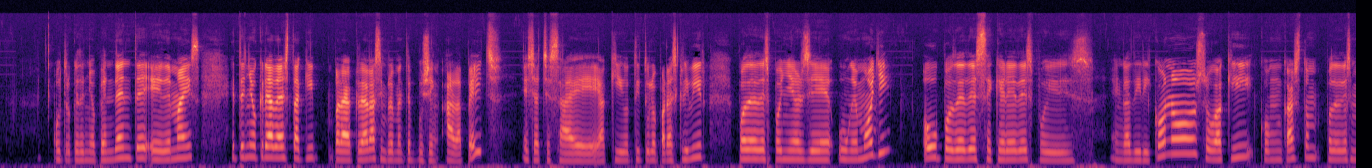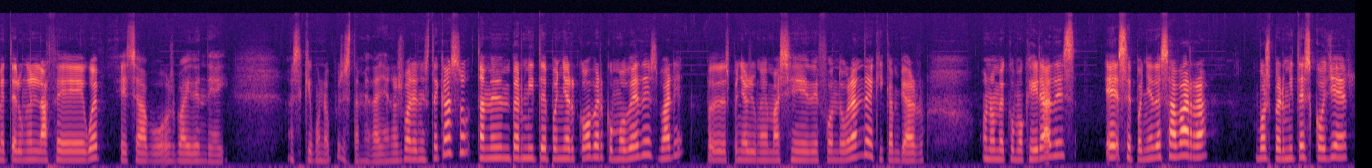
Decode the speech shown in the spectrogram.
outro que teño pendente e demais, e teño creada esta aquí para crearla simplemente puxen add a page, e xa che sae aquí o título para escribir, podedes poñerlle un emoji ou podedes, se queredes, pois engadir iconos ou aquí con custom podedes meter un enlace web e xa vos vai dende aí. Así que, bueno, pois pues esta medalla nos vale neste caso. Tamén permite poñer cover, como vedes, vale? Podedes poñerlle unha imaxe de fondo grande, aquí cambiar o nome como queirades. E se poñedes a barra, vos permite escoller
